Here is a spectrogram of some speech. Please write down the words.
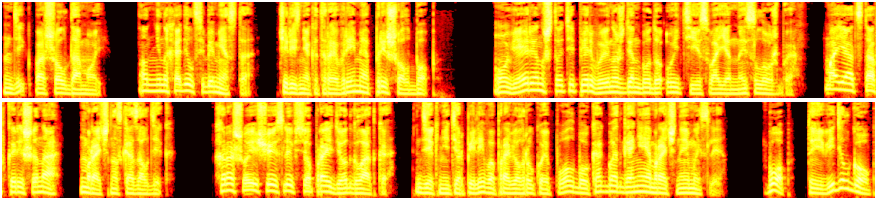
Дик пошел домой. Он не находил себе места. Через некоторое время пришел Боб. Уверен, что теперь вынужден буду уйти с военной службы. Моя отставка решена, мрачно сказал Дик. Хорошо еще, если все пройдет гладко. Дик нетерпеливо провел рукой по лбу, как бы отгоняя мрачные мысли. «Боб, ты видел Гоуп?»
